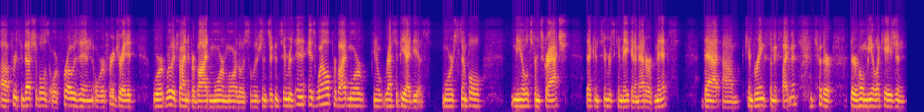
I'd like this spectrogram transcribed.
uh, fruits and vegetables or frozen or refrigerated. We're really trying to provide more and more of those solutions to consumers, and as well provide more you know recipe ideas, more simple meals from scratch that consumers can make in a matter of minutes that um, can bring some excitement to their their home meal occasion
